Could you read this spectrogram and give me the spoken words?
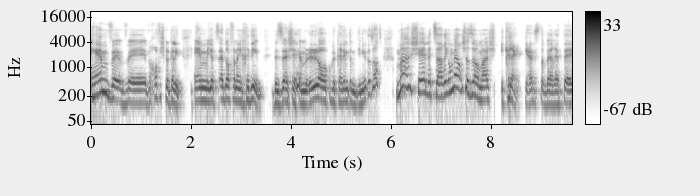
הם ו, ו, וחופש כלכלי, הם יוצאי דופן היחידים בזה שהם לא מקדמים את המדיניות הזאת, מה שלצערי אומר שזה ממש יקרה, כן? זאת אומרת, כן.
